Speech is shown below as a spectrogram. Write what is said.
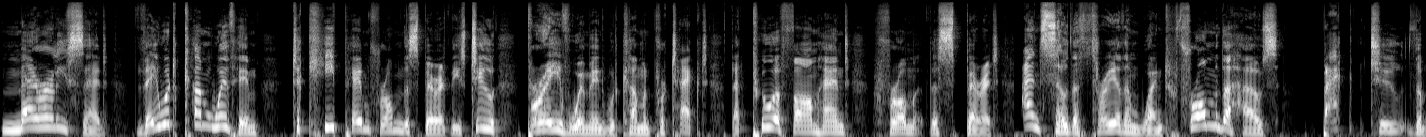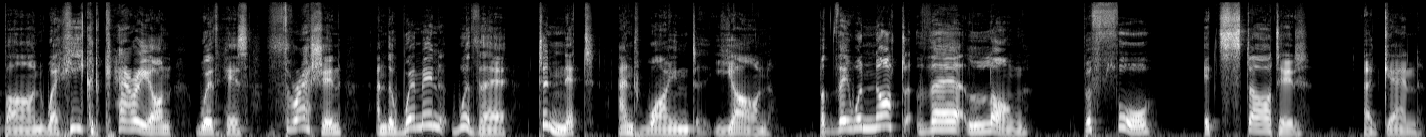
merrily said they would come with him to keep him from the spirit. These two brave women would come and protect that poor farmhand from the spirit. And so the three of them went from the house back to the barn where he could carry on with his threshing, and the women were there to knit and wind yarn. But they were not there long before it started again.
